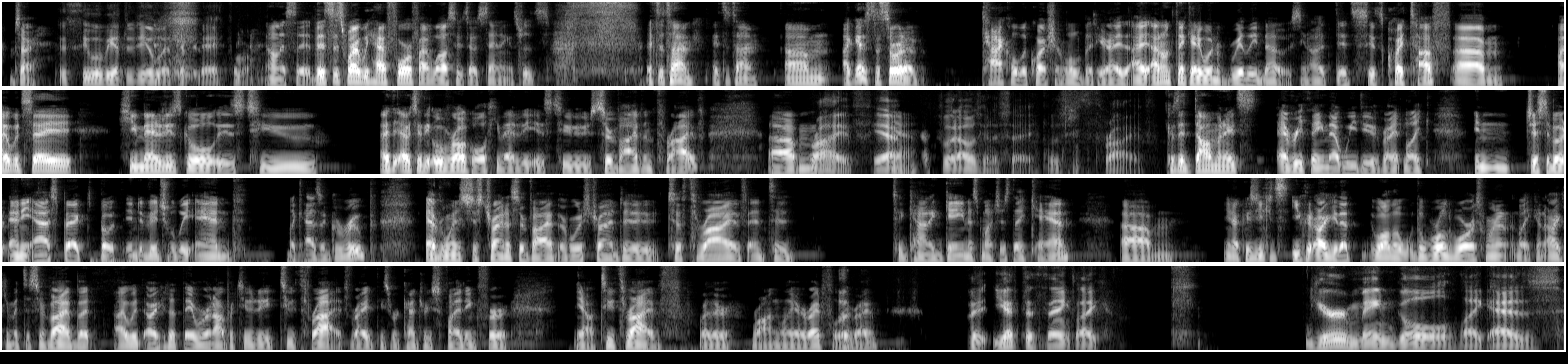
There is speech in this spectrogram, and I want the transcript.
I'm sorry. Let's see what we have to deal with every day. Come on. Honestly, this is why we have four or five lawsuits outstanding. It's it's, it's a time. It's a time. Um, I guess to sort of tackle the question a little bit here, I I, I don't think anyone really knows. You know, it, it's it's quite tough. Um, I would say humanity's goal is to. I, th- I would say the overall goal of humanity is to survive and thrive. Um, Thrive. Yeah, yeah. That's what I was gonna say. Was thrive. because it dominates everything that we do, right? Like in just about any aspect, both individually and like as a group, everyone's just trying to survive. Everyone's trying to to thrive and to to kind of gain as much as they can. Um, you know, because you could you could argue that well, the the world wars weren't like an argument to survive, but I would argue that they were an opportunity to thrive. Right? These were countries fighting for, you know, to thrive, whether wrongly or rightfully, But- right? But you have to think like your main goal, like as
